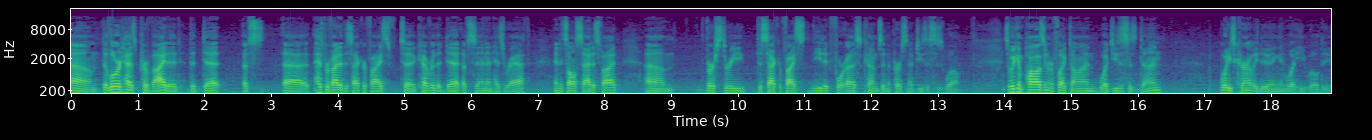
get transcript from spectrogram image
Um, the Lord has provided the debt of uh, has provided the sacrifice to cover the debt of sin and His wrath, and it's all satisfied. Um, verse three: the sacrifice needed for us comes in the person of Jesus as well. So we can pause and reflect on what Jesus has done what he's currently doing and what he will do.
